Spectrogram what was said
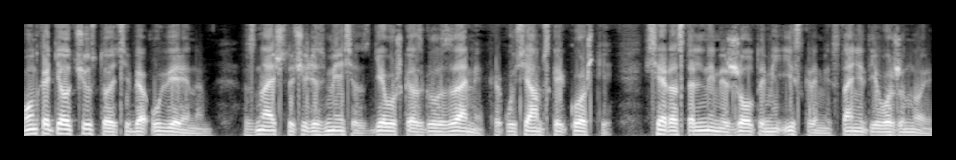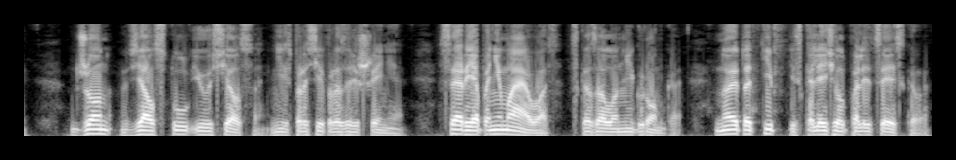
Он хотел чувствовать себя уверенным, знать, что через месяц девушка с глазами, как у сиамской кошки, серо-стальными желтыми искрами, станет его женой. Джон взял стул и уселся, не спросив разрешения. «Сэр, я понимаю вас», — сказал он негромко, — «но этот тип искалечил полицейского,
